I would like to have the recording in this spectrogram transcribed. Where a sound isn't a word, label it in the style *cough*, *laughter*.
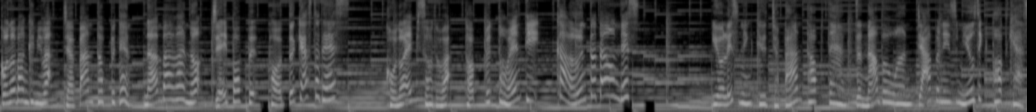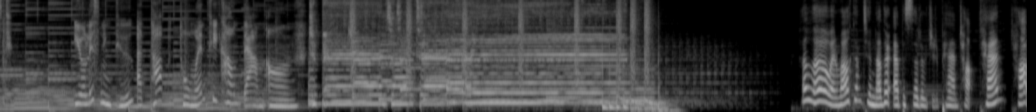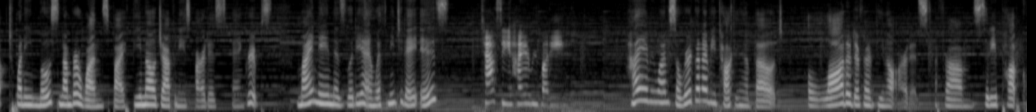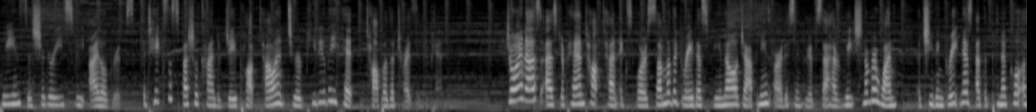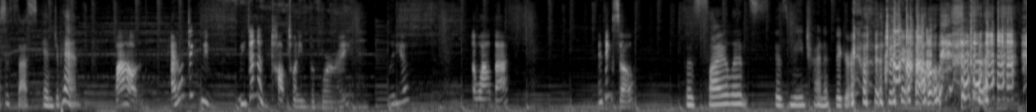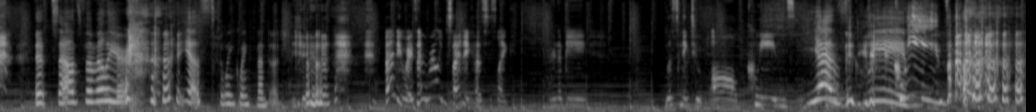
この番組はジャパントップ10ナンバーワンの J-POP ポッドキャストですこのエピソードはトップ20カウントダウンです You're listening to Japan Top 10 the number one Japanese music podcast You're listening to a top 20 countdown on Japan Top 10. Hello, and welcome to another episode of Japan Top 10 Top 20 Most Number Ones by Female Japanese Artists and Groups. My name is Lydia, and with me today is. Cassie, hi everybody. Hi, everyone. So, we're going to be talking about a lot of different female artists, from city pop queens to sugary sweet idol groups. It takes a special kind of J pop talent to repeatedly hit the top of the charts in Japan. Join us as Japan Top 10 explores some of the greatest female Japanese artists and groups that have reached number one, achieving greatness at the pinnacle of success in Japan. Wow, I don't think we've we've done a top twenty before, right, Lydia? A while back. I think so. The silence is me trying to figure, *laughs* figure out. *laughs* it sounds familiar. *laughs* yes, wink, wink, nudge. *laughs* but anyways, I'm really excited because it's like we're gonna be listening to all queens. Yes, *laughs* queens. queens. *laughs*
